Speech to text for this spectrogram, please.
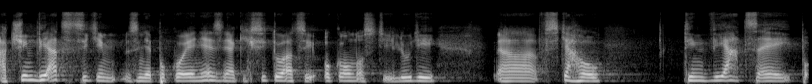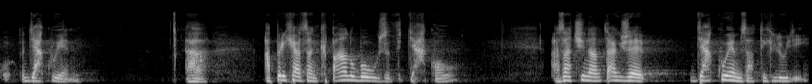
A čím viac cítim znepokojenie z nejakých situácií, okolností, ľudí, vzťahov, tým viacej ďakujem. A, a prichádzam k Pánu Bohu s vďakou. A začínam tak, že ďakujem za tých ľudí.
